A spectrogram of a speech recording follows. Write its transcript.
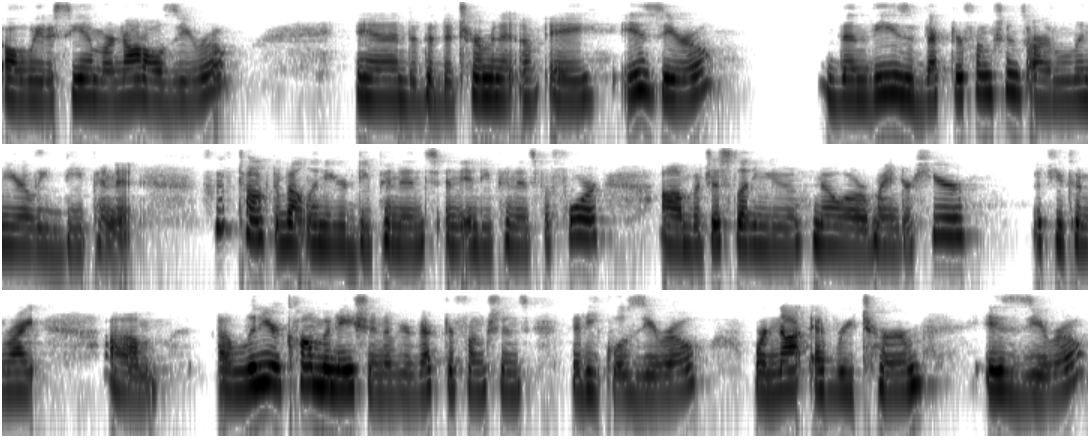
all the way to cm are not all 0, and the determinant of a is 0, then these vector functions are linearly dependent. We've talked about linear dependence and independence before, um, but just letting you know a reminder here, if you can write um, a linear combination of your vector functions that equals zero, where not every term is zero,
